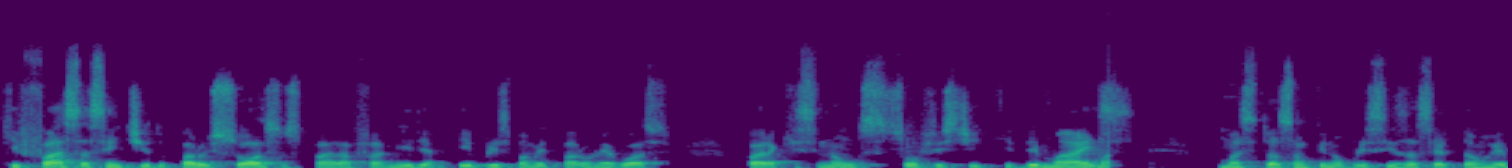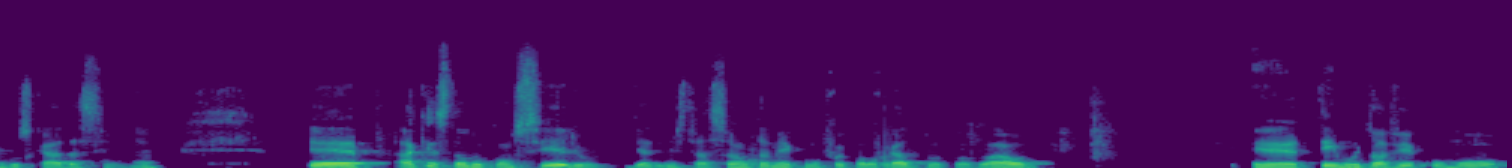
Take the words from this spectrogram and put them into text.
que faça sentido para os sócios, para a família e principalmente para o negócio, para que se não sofistique demais uma situação que não precisa ser tão rebuscada assim. Né? É, a questão do conselho de administração, também, como foi colocado pelo Clodoaldo, é, tem muito a ver com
